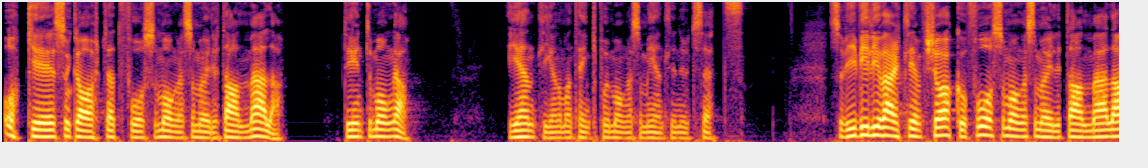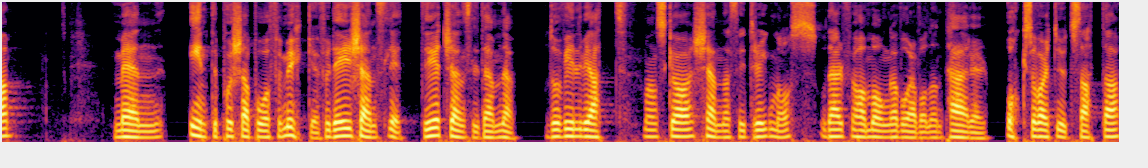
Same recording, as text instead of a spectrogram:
och eh, såklart att få så många som möjligt att anmäla. Det är inte många egentligen om man tänker på hur många som egentligen utsätts. Så vi vill ju verkligen försöka få så många som möjligt att anmäla men inte pusha på för mycket för det är ju känsligt. Det är ett känsligt ämne. Då vill vi att man ska känna sig trygg med oss och därför har många av våra volontärer också varit utsatta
